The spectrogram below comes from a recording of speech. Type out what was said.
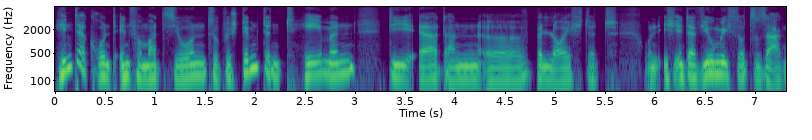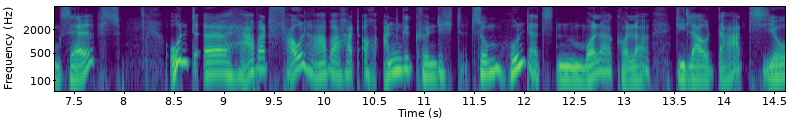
Hintergrundinformationen zu bestimmten Themen, die er dann äh, beleuchtet. Und ich interview mich sozusagen selbst. Und äh, Herbert Faulhaber hat auch angekündigt, zum 100. Mollerkoller die Laudatio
